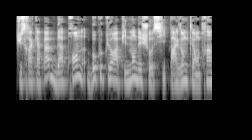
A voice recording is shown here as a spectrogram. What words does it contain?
tu seras capable d'apprendre beaucoup plus rapidement des choses. Si par exemple tu es en train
